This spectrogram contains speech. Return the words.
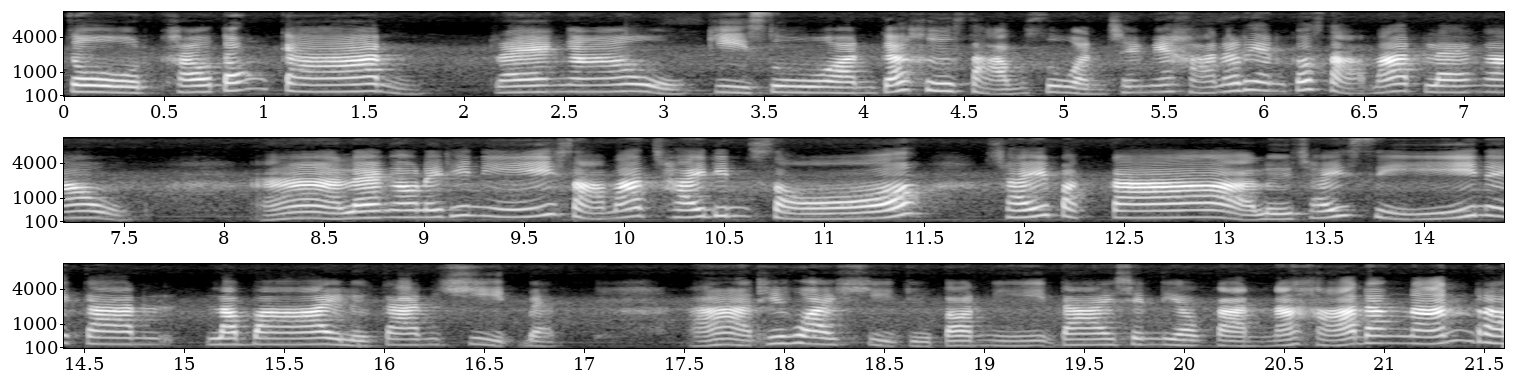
โจทย์เขาต้องการ แรงเงา กี่ส่วนก็คือ 3 ส่วนใช่ไหมคะ นักเรียนก็สามารถแรงเงาอ่าแรงเงาในที่นี้สามารถใช้ดินสอ ใช้ปากกา หรือใช้สีในการระบายหรือการขีดแบบอ่าที่ครูไอขีดอยู่ตอนนี้ได้เช่นเดียวกันนะคะ ดังนั้นเรา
